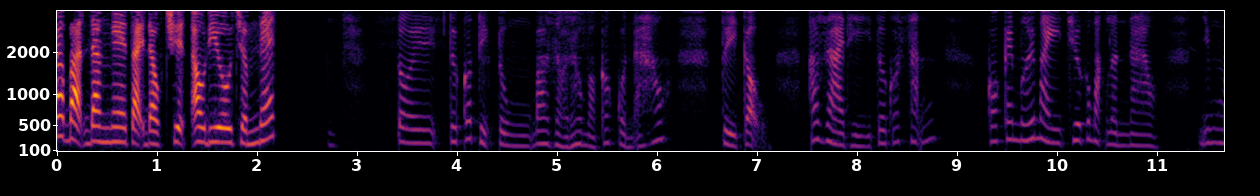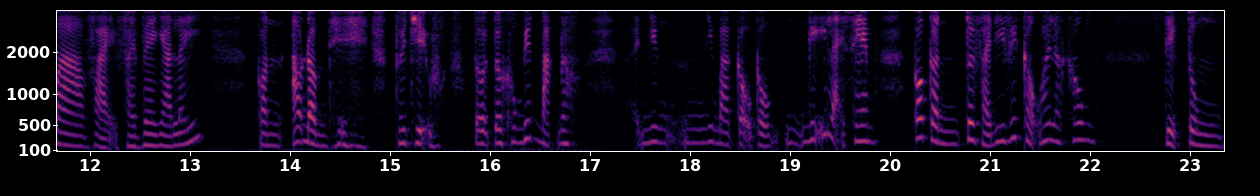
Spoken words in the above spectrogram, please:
Các bạn đang nghe tại đọc chuyện audio.net Tôi tôi có tiệc tùng bao giờ đâu mà có quần áo. Tùy cậu, áo dài thì tôi có sẵn, có cái mới may chưa có mặc lần nào, nhưng mà phải phải về nhà lấy. Còn áo đầm thì tôi chịu, tôi tôi không biết mặc đâu. Nhưng nhưng mà cậu cậu nghĩ lại xem, có cần tôi phải đi với cậu hay là không? Tiệc tùng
